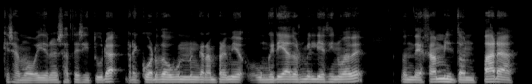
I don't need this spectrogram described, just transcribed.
que se han movido en esa tesitura. Recuerdo un Gran Premio Hungría 2019, donde Hamilton para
